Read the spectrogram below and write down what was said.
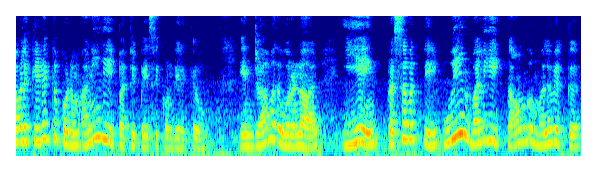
அவளுக்கு இழைக்கப்படும் அநீதியை பற்றி பேசிக் கொண்டிருக்கிறோம். என்றாவது ஒரு நாள் ஏன் பிரசவத்தில் உயிர் வலியை தாங்கும் அளவிற்கு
